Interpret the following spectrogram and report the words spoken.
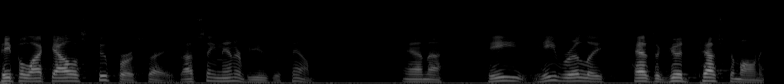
people like Alice Cooper are saved. I've seen interviews with him. And uh, he, he really has a good testimony.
